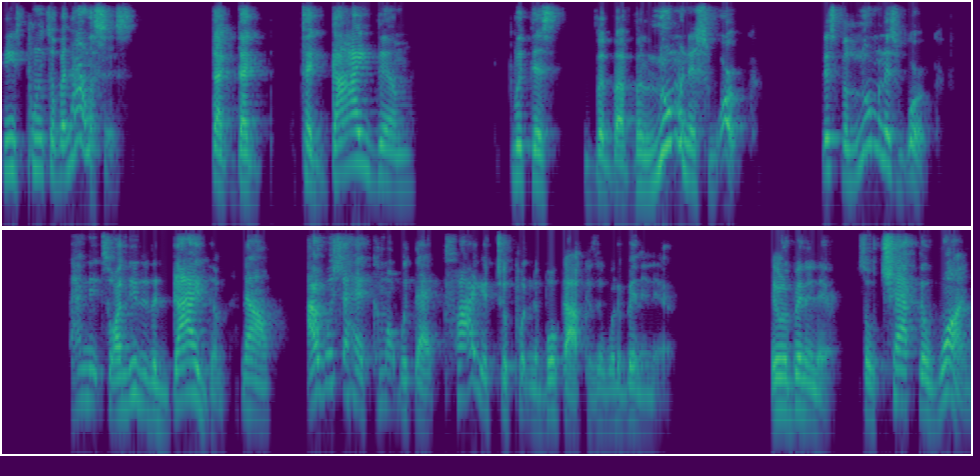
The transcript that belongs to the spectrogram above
these points of analysis that that to guide them with this v- v- voluminous work, this voluminous work. I need so I needed to guide them. Now I wish I had come up with that prior to putting the book out because it would have been in there. It would have been in there. So chapter one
